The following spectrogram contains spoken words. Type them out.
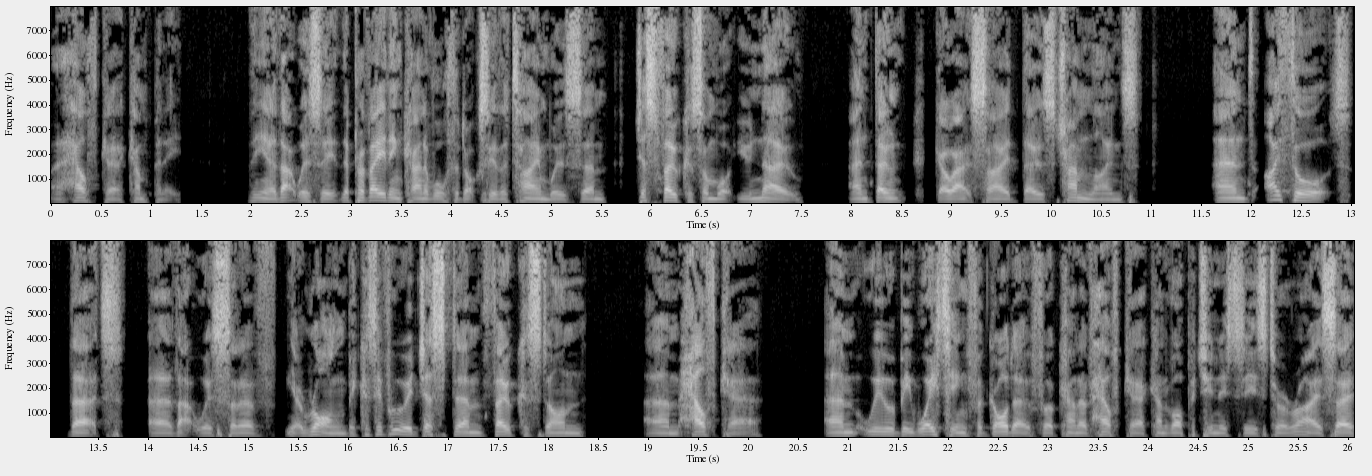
a healthcare company. You know, that was the, the, prevailing kind of orthodoxy of the time was um, just focus on what you know and don't go outside those tram lines. And I thought that uh, that was sort of you know wrong because if we were just um, focused on um, healthcare, um, we would be waiting for Godot for kind of healthcare kind of opportunities to arise. So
